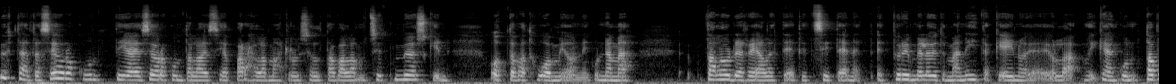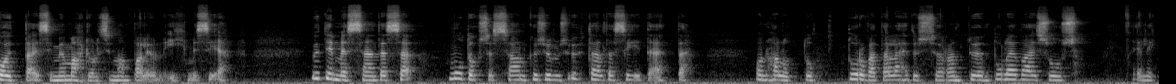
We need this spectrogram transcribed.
yhtäältä seurakuntia ja seurakuntalaisia parhaalla mahdollisella tavalla, mutta sitten myöskin ottavat huomioon niin kuin nämä talouden realiteetit siten, että, että pyrimme löytämään niitä keinoja, joilla ikään kuin tavoittaisimme mahdollisimman paljon ihmisiä. Ytimessään tässä muutoksessa on kysymys yhtäältä siitä, että on haluttu turvata lähetysseuran työn tulevaisuus, eli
